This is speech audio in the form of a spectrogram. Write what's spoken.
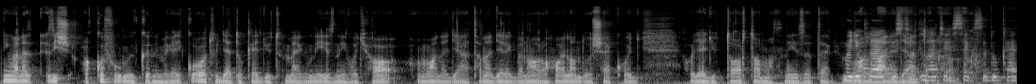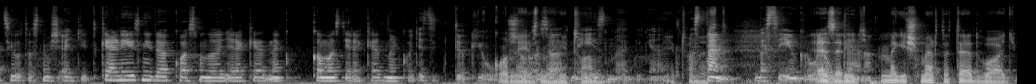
nyilván ez, ez is akkor fog működni, meg egykor tudjátok együtt megnézni, hogyha van egyáltalán a gyerekben arra hajlandóság, hogy, hogy együtt tartalmat nézetek. Mondjuk lehet, egyáltalán... lehet, hogy a szexedukációt azt nem is együtt kell nézni, de akkor azt mondod a gyerekednek, kamasz gyerekednek, hogy ez egy tök jó akkor sorozat, nézd meg, itt nézd van, meg, igen. Itt van Aztán ezt, beszéljünk róla Ezzel utána. így megismerteted, vagy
